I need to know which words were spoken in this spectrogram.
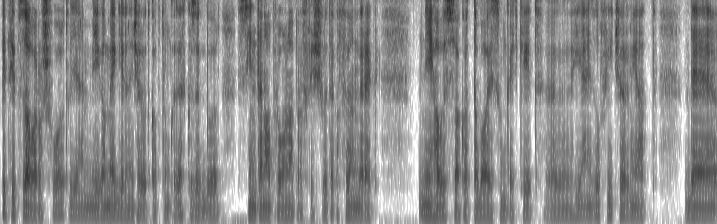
picit zavaros volt, ugye még a megjelenés előtt kaptunk az eszközökből, szinte napról napra frissültek a firmverek, néha összeakadt a bajszunk egy-két hiányzó feature miatt, de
